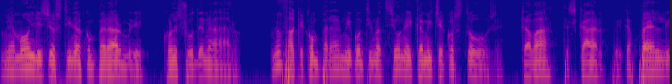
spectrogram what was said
Mia moglie si ostina a comperarmeli con il suo denaro. Non fa che comperarmi in continuazione camicie costose, cravatte, scarpe, cappelli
